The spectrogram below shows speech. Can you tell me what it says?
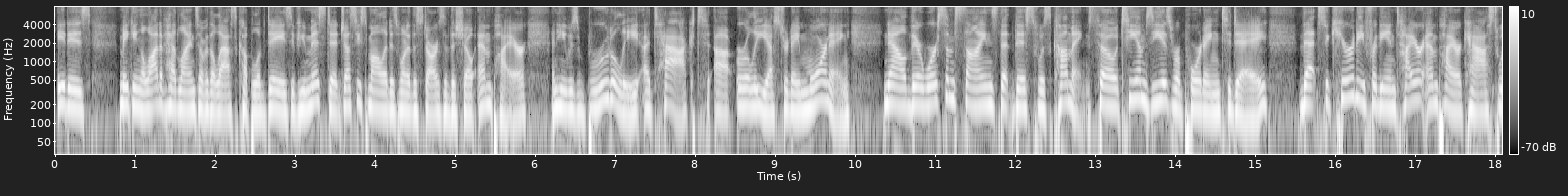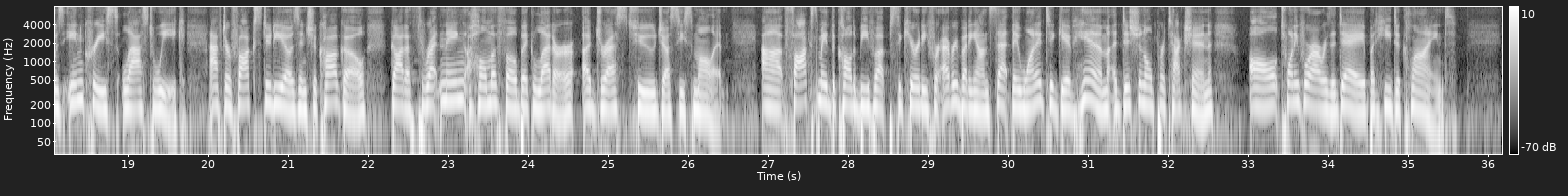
It is making a lot of headlines over the last couple of days. If you missed it, Jussie Smollett is one of the stars of the show Empire, and he was brutally attacked uh, early yesterday morning. Now, there were some signs that this was coming. So, TMZ is reporting today that security for the entire Empire cast was increased last week after Fox Studios in Chicago got a threatening homophobic letter addressed to Jussie Smollett. Uh, Fox made the call to beef up security for everybody on set. They wanted to give him additional protection all 24 hours a day, but he declined.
